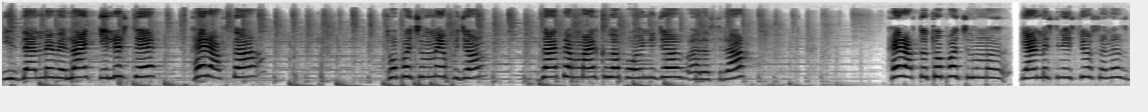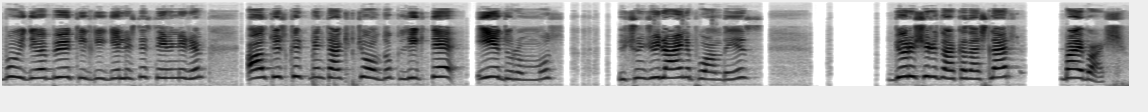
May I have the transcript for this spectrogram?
izlenme ve like gelirse her hafta top açılımı yapacağım. Zaten My Club oynayacağız ara sıra. Her hafta top açılımı gelmesini istiyorsanız bu videoya büyük ilgi gelirse sevinirim. 640 bin takipçi olduk. Ligde iyi durumumuz. Üçüncüyle aynı puandayız. Görüşürüz arkadaşlar. Bay bay.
